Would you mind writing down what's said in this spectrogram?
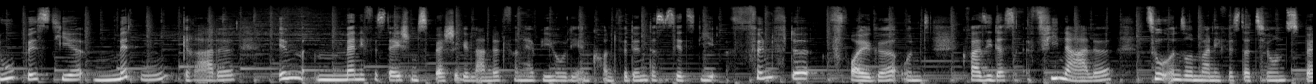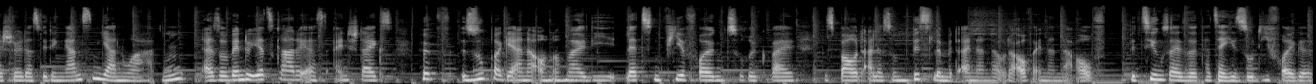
du bist hier mitten gerade im Manifestation Special gelandet von Happy, Holy and Confident. Das ist jetzt die fünfte Folge und quasi das Finale zu unserem Manifestations-Special, das wir den ganzen Januar hatten. Also wenn du jetzt gerade erst einsteigst, hüpf super gerne auch nochmal die letzten vier Folgen zurück, weil das baut alles so ein bisschen miteinander oder aufeinander auf beziehungsweise tatsächlich so die Folge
